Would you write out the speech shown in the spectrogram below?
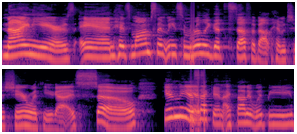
Nine years. And his mom sent me some really good stuff about him to share with you guys. So give me a second. I thought it would be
